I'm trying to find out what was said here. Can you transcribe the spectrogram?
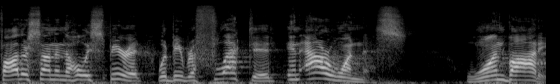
Father, Son, and the Holy Spirit would be reflected in our oneness. One body.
